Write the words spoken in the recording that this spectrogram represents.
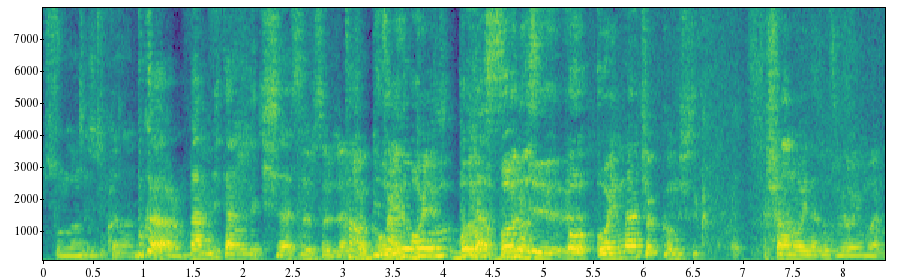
Sorularımız bu kadar. Bu kadar mı? Ben bir tane de kişisel soru soracağım. Tamam, Çok bir tane de bonus- bonus bonus. iyi. O, oyundan çok konuştuk. Şu an oynadığınız bir oyun var mı?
